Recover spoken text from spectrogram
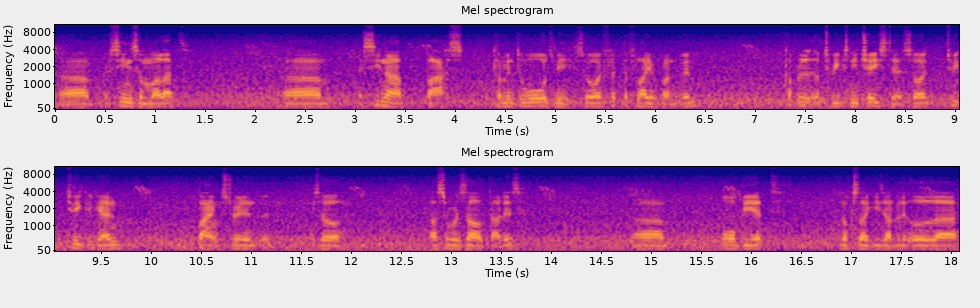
Um, I've seen some mullet. Um, I've seen that bass coming towards me, so I flicked the fly in front of him. A couple of little tweaks and he chased it, so I tweak, tweak again, bang, straight into him. So that's the result, that is. Um, albeit, looks like he's had a little uh,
